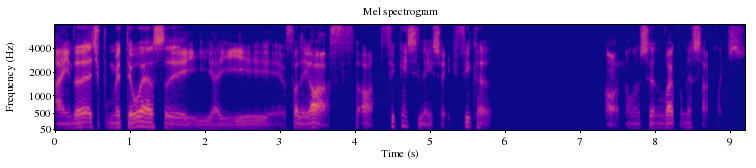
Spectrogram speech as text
Ainda é tipo, meteu essa, e aí eu falei: "Ó, ó, fica em silêncio aí, fica" "ó, não você não vai começar com isso".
